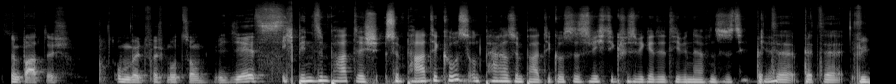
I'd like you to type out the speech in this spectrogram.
sympathisch. Umweltverschmutzung. Yes. Ich bin sympathisch. Sympathikus und Parasympathikus ist wichtig fürs vegetative Nervensystem. gell? Bitte, bitte. Die-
